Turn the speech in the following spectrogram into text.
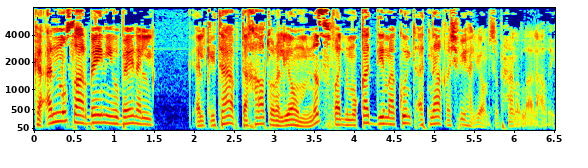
كأنه صار بيني وبين الكتاب تخاطر اليوم. نصف المقدمة كنت أتناقش فيها اليوم. سبحان الله العظيم.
